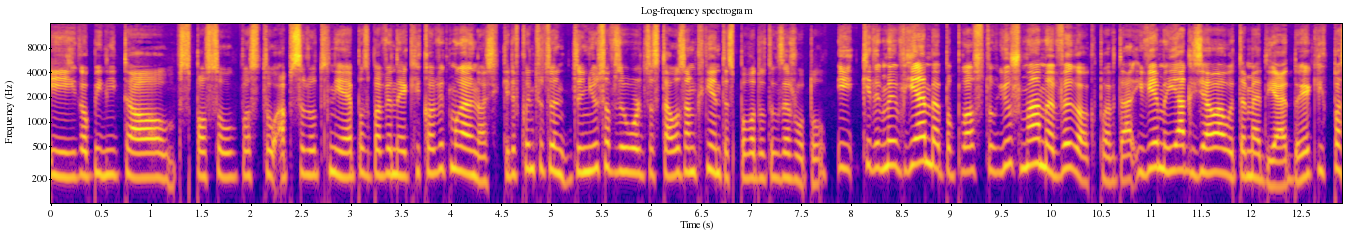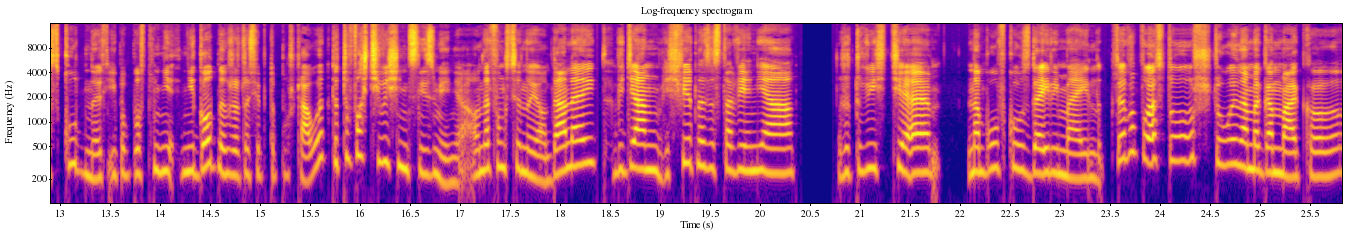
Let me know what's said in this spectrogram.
I robili to w sposób po prostu absolutnie pozbawiony jakiejkolwiek moralności. Kiedy w końcu ten, The News of the World zostało zamknięte z powodu tych zarzutów. I kiedy my wiemy po prostu, już mamy wyrok, prawda, i wiemy jak działały te media, do jakich paskudnych i po prostu nie, niegodnych rzeczy się dopuszczały, to tu właściwie się nic nie zmienia. One funkcjonują dalej. Widziałam świetne zestawienia rzeczywiście nagłówków z Daily Mail, które po prostu szczuły na Meghan Markle.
